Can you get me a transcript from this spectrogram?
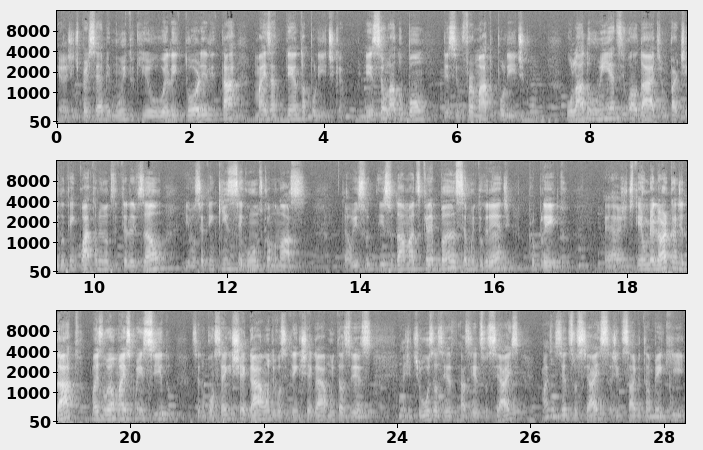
A gente percebe muito que o eleitor ele está mais atento à política. Esse é o lado bom desse formato político. O lado ruim é a desigualdade. Um partido tem 4 minutos de televisão e você tem 15 segundos, como nós. Então isso, isso dá uma discrepância muito grande para o pleito. É, a gente tem o melhor candidato, mas não é o mais conhecido. Você não consegue chegar onde você tem que chegar muitas vezes. A gente usa as, as redes sociais, mas as redes sociais a gente sabe também que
